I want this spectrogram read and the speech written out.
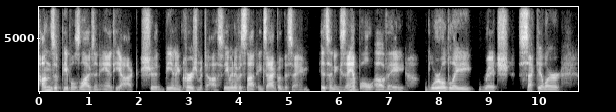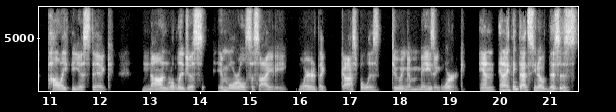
tons of people's lives in Antioch should be an encouragement to us, even if it's not exactly the same. It's an example of a worldly, rich, secular, polytheistic, non religious, immoral society where the gospel is doing amazing work. And, and I think that's, you know, this is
